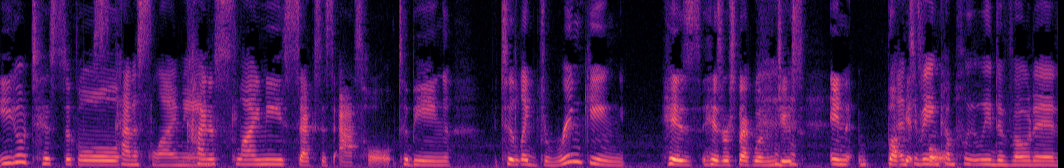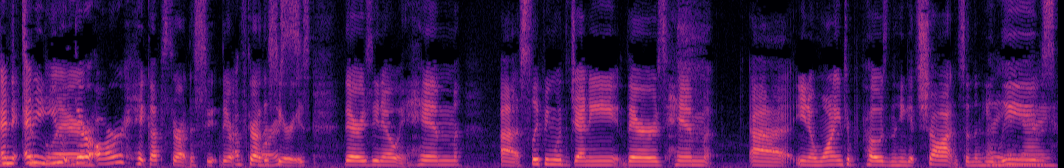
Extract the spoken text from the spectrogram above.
egotistical kind of slimy, kind of slimy sexist asshole to being to like drinking his his respect women juice in buckets and to being full. completely devoted. and and you there are hiccups throughout the se- there, throughout the series there's you know him uh sleeping with Jenny there's him uh, you know, wanting to propose and then he gets shot and so then he Ay, ay, leaves. ay.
